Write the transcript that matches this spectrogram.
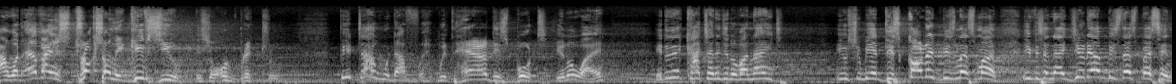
And whatever instruction he gives you is your own breakthrough. Peter would have withheld his boat. You know why? He didn't catch anything overnight. You should be a discouraged businessman. If it's a Nigerian business person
